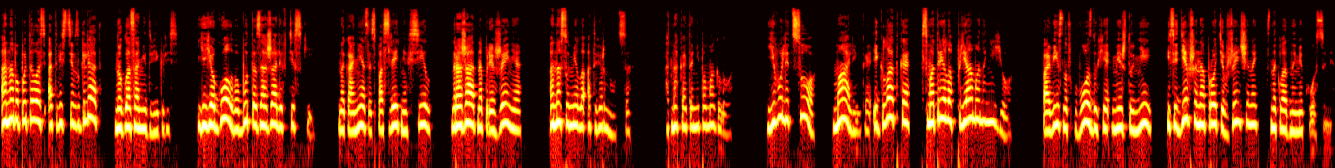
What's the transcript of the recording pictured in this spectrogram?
Она попыталась отвести взгляд, но глаза не двигались. Ее голову будто зажали в тиски. Наконец, из последних сил, дрожа от напряжения, она сумела отвернуться. Однако это не помогло. Его лицо, маленькое и гладкое, смотрело прямо на нее. Повиснув в воздухе между ней и сидевшей напротив женщиной с накладными косами.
